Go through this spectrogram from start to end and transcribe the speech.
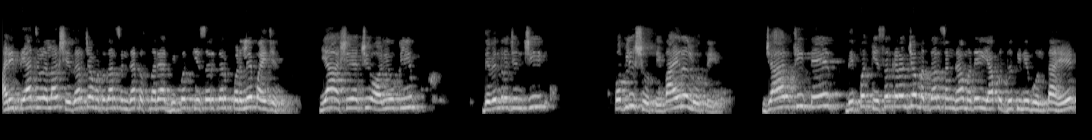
आणि त्याच वेळेला शेजारच्या मतदारसंघात असणाऱ्या दीपक केसरकर पडले पाहिजेत. या आशयाची ऑडिओ क्लिप देवेंद्रजींची पब्लिश होते व्हायरल होते. ज्या अर्थी ते दीपक केसरकरांच्या मतदारसंघामध्ये या पद्धतीने बोलत आहेत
